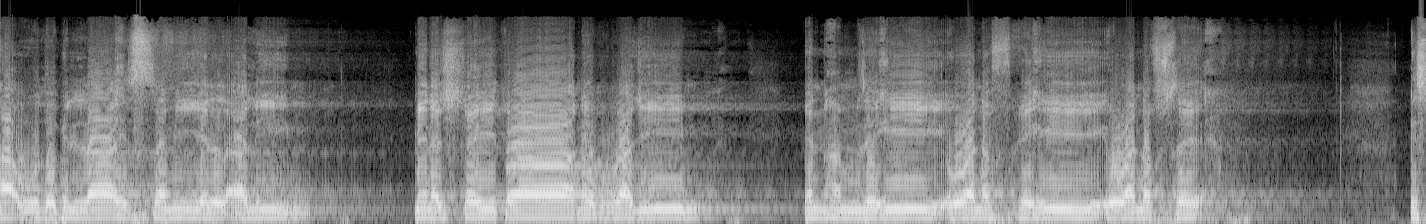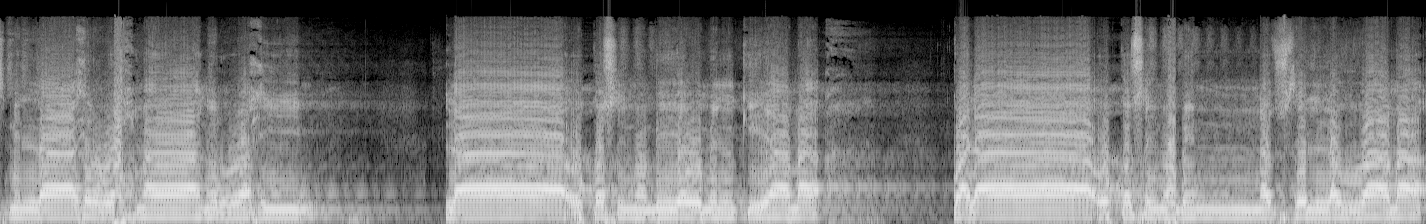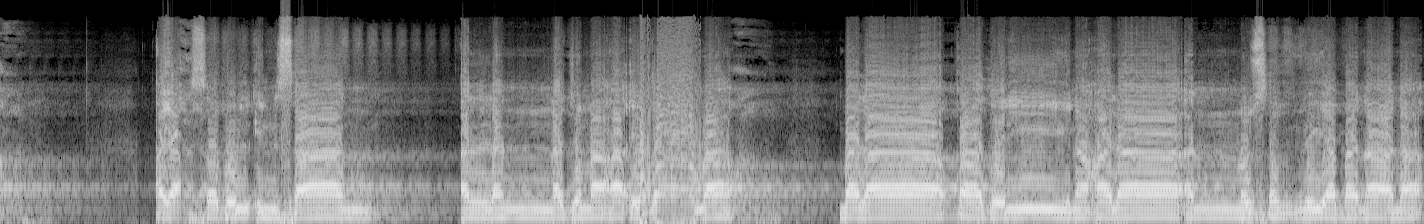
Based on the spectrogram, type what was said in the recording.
أعوذ بالله السميع العليم من الشيطان الرجيم من همزه ونفخه ونفسه. بسم الله الرحمن الرحيم. لا أقسم بيوم القيامة ولا أقسم بالنفس اللوامة. أيحسب الإنسان أن لن نجمع عظاما بلى قادرين على أن نسوي بنانا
